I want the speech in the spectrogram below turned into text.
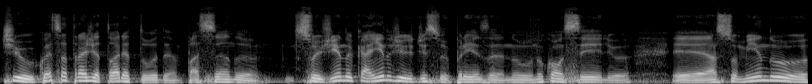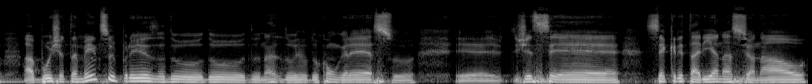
Tio, com essa trajetória toda, passando, surgindo, caindo de, de surpresa no, no conselho, é, assumindo a bucha também de surpresa do, do, do, do, do Congresso, é, GCE, Secretaria Nacional,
